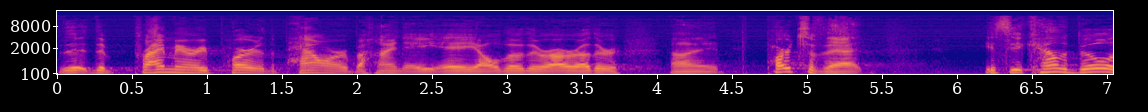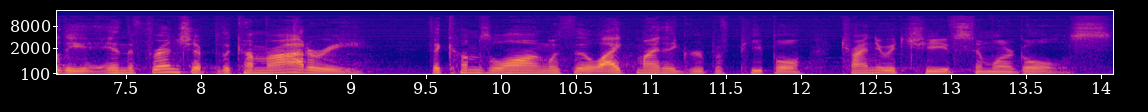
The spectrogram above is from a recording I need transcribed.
the, the primary part of the power behind AA, although there are other uh, parts of that. It's the accountability and the friendship, the camaraderie that comes along with the like minded group of people trying to achieve similar goals.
